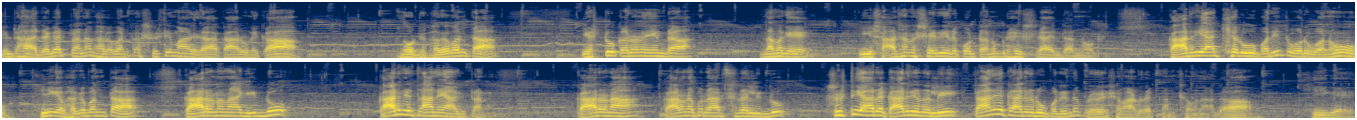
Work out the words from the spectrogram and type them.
ಇಂತಹ ಜಗತ್ತನ್ನು ಭಗವಂತ ಸೃಷ್ಟಿ ಮಾಡಿದ ಕಾರುಣಿಕ. ನೋಡಿ ಭಗವಂತ ಎಷ್ಟು ಕರುಣೆಯಿಂದ ನಮಗೆ ಈ ಸಾಧನ ಶರೀರ ಕೊಟ್ಟು ಅನುಗ್ರಹಿಸ್ತಾ ಇದ್ದಾನೆ ನೋಡಿ ಕಾರ್ಯಾಖ್ಯ ರೂಪದಿ ತೋರುವನು. ಹೀಗೆ ಭಗವಂತ ಕಾರಣನಾಗಿದ್ದು ಕಾರ್ಯ ತಾನೇ ಆಗ್ತಾನೆ. ಕಾರಣ ಕಾರಣ ಪದಾರ್ಥದಲ್ಲಿದ್ದು ಸೃಷ್ಟಿಯಾದ ಕಾರ್ಯದಲ್ಲಿ ತಾನೇ ಕಾರ್ಯರೂಪದಿಂದ ಪ್ರವೇಶ ಮಾಡತಕ್ಕಂಥವನಾದ. ಹೀಗೆ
